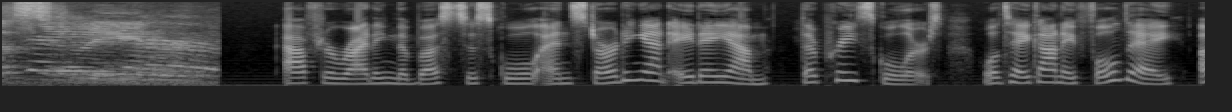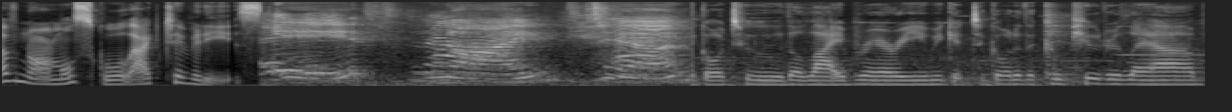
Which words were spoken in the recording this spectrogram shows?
illustrator. After riding the bus to school and starting at 8 a.m., the preschoolers will take on a full day of normal school activities. Eight, nine, ten. We go to the library, we get to go to the computer lab,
